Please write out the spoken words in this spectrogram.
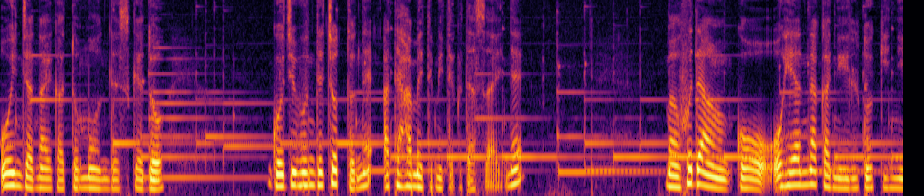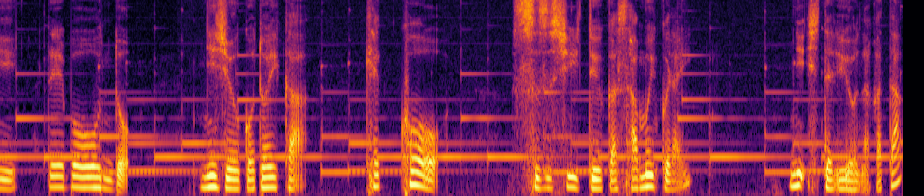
多いんじゃないかと思うんですけどご自分でちょっとね当てはめてみてくださいね。まあ普段こうお部屋の中にいる時に冷房温度25度以下結構涼しいっていうか寒いくらいにしてるような方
